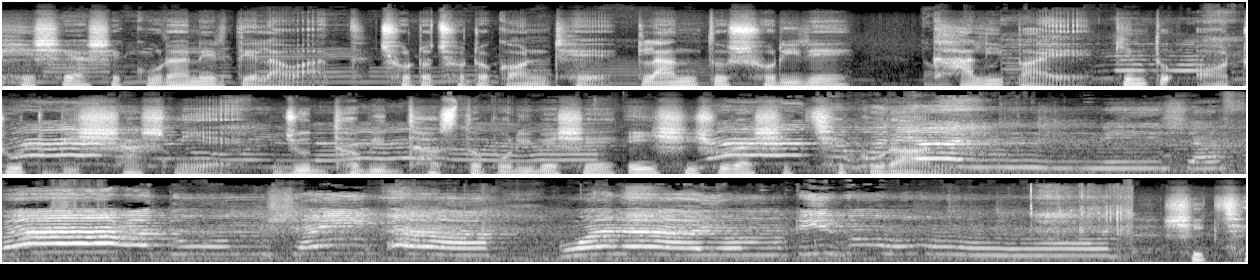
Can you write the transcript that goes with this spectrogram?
ভেসে আসে কোরআনের তেলাওয়াত। ছোট ছোট কণ্ঠে ক্লান্ত শরীরে খালি পায়ে কিন্তু অটুট বিশ্বাস নিয়ে যুদ্ধবিধ্বস্ত পরিবেশে এই শিশুরা শিখছে কোরআন। শিখছে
